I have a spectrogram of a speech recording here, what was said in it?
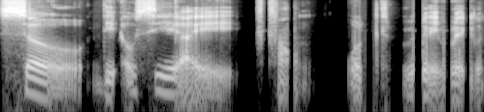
So the OC I found worked really really good.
